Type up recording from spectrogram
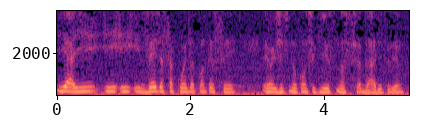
e aí e, e, e veja essa coisa acontecer. Eu, a gente não conseguiu isso na sociedade, entendeu?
